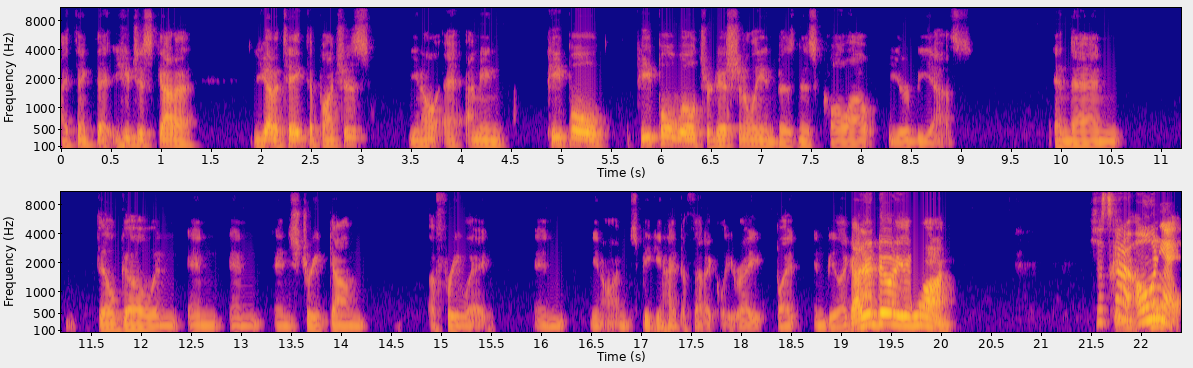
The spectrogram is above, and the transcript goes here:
i think that you just gotta you gotta take the punches you know I- i mean people people will traditionally in business call out your bs and then they'll go and and and and streak down a freeway. And you know i'm speaking hypothetically right? But and be like i didn't do anything wrong Just gotta own it.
